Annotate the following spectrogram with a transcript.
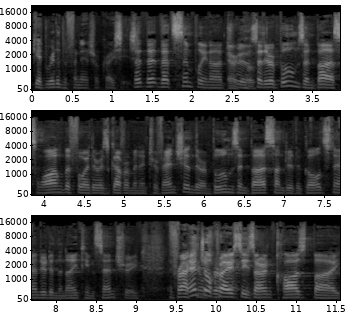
get rid of the financial crises. That, that, that's simply not true. Hope. So there were booms and busts long before there was government intervention. There were booms and busts under the gold standard in the 19th century. And Fractional financial crises aren't caused by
